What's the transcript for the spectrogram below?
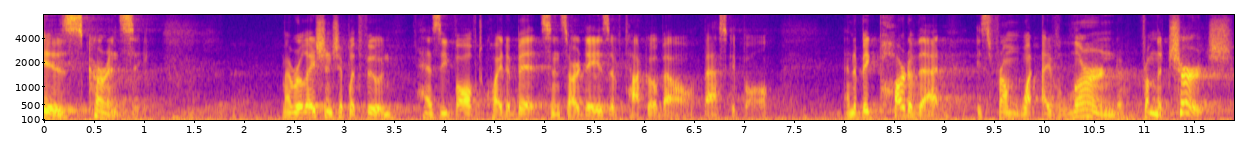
is currency. My relationship with food has evolved quite a bit since our days of Taco Bell basketball. And a big part of that is from what I've learned from the church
